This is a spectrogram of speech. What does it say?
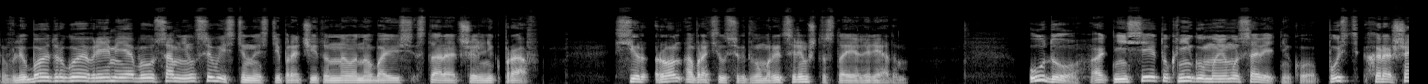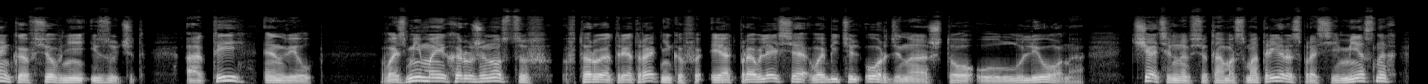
в любое другое время я бы усомнился в истинности прочитанного, но, боюсь, старый отшельник прав. Сир Рон обратился к двум рыцарям, что стояли рядом. «Уду, отнеси эту книгу моему советнику, пусть хорошенько все в ней изучит. А ты, Энвилл, возьми моих оруженосцев, второй отряд ратников, и отправляйся в обитель Ордена, что у Лулиона. Тщательно все там осмотри, расспроси местных, —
